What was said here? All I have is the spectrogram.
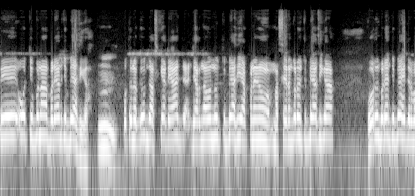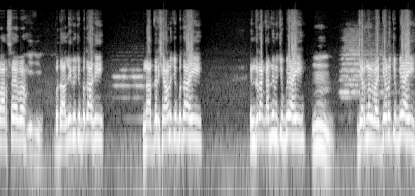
ਤੇ ਉਹ ਚਿੱਬਣਾ ਬੜਿਆਂ ਨੂੰ ਚੁੱਭਿਆ ਸੀਗਾ। ਹੂੰ। ਉਹ ਤੈਨੂੰ ਅੱਗੇ ਦੱਸ ਕੇ ਹਟਿਆ ਜਰਨਾ ਉਹਨੂੰ ਚੁੱਭਿਆ ਸੀ ਆਪਣੇ ਨੂੰ ਮੱਸੇ ਰੰਗੜ ਨੂੰ ਚੁੱਭਿਆ ਸੀਗਾ। ਹੋਰ ਨੂੰ ਬੜਿਆਂ ਚੁੱਭਿਆ ਸੀ ਦਰਬਾਰ ਸਾਹਿਬ। ਜੀ ਜੀ। ਬਦਾਲੀ ਨੂੰ ਚੁੱਭਦਾ ਸੀ ਨਾਦਰ ਸ਼ਾਹ ਨੂੰ ਚੁੱਭਦਾ ਸੀ ਇੰਦਰਾ ਗਾਂਧੀ ਨੂੰ ਚੁੱਭਿਆ ਸੀ। ਹੂੰ। ਜਰਨਲ ਵੈਦਿਆ ਨੂੰ ਚੁੱਭਿਆ ਸੀ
